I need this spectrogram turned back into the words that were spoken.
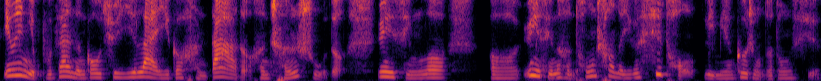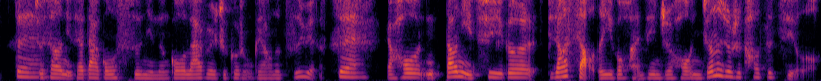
因为你不再能够去依赖一个很大的、很成熟的运行了。呃，运行的很通畅的一个系统里面各种的东西，对，就像你在大公司，你能够 leverage 各种各样的资源，对。然后你当你去一个比较小的一个环境之后，你真的就是靠自己了，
